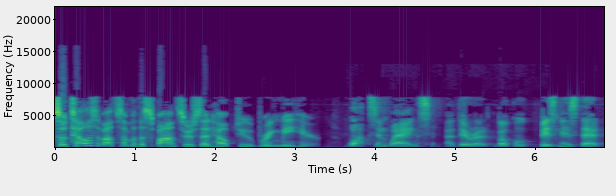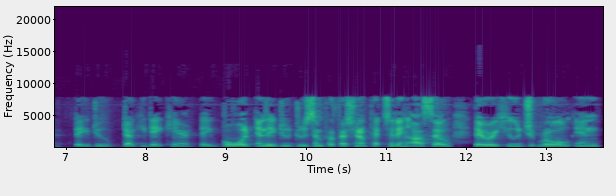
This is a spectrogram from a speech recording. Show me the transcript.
So tell us about some of the sponsors that helped you bring me here. Walks and Wags, uh, they're a local business that they do doggy daycare, they board, and they do do some professional pet sitting also. They were a huge role in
